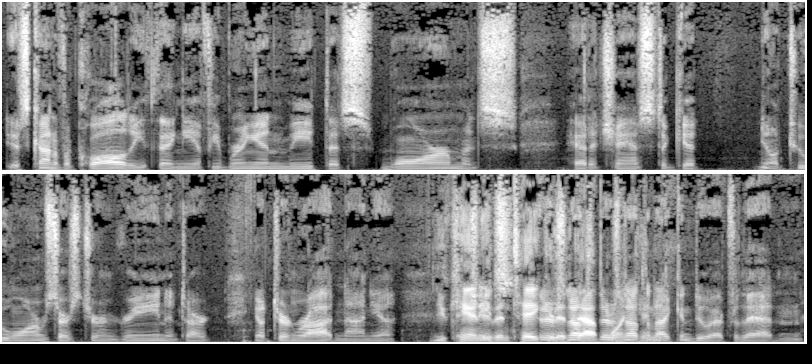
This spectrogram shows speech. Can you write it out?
it's kind of a quality thing. If you bring in meat that's warm, it's had a chance to get you know too warm, starts turning green and start you know turn rotten on you. You can't even take it at no, that there's point. There's nothing I can do after that, and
